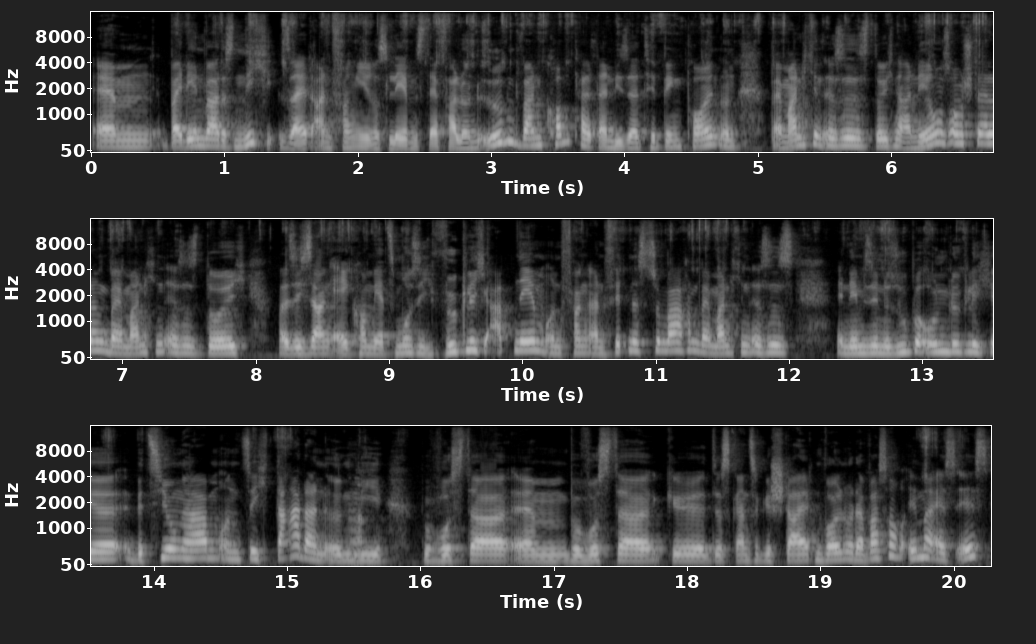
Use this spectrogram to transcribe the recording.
ähm, bei denen war das nicht seit Anfang ihres Lebens der Fall. Und irgendwann kommt halt dann dieser Tipping Point und bei manchen manchen ist es durch eine Ernährungsumstellung, bei manchen ist es durch, weil sie sagen, ey komm, jetzt muss ich wirklich abnehmen und fangen an Fitness zu machen. Bei manchen ist es, indem sie eine super unglückliche Beziehung haben und sich da dann irgendwie ja. bewusster, ähm, bewusster das Ganze gestalten wollen oder was auch immer es ist.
